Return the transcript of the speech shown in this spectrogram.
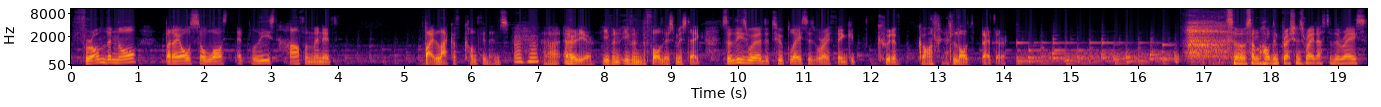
from the knoll, but I also lost at least half a minute by lack of confidence hmm uh, earlier, even even before this mistake. So these were the two places where I think it could have gone a lot better. So some hot impressions right after the race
